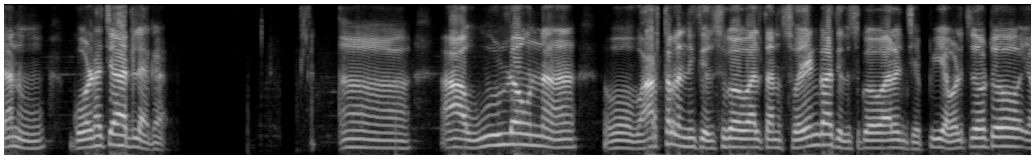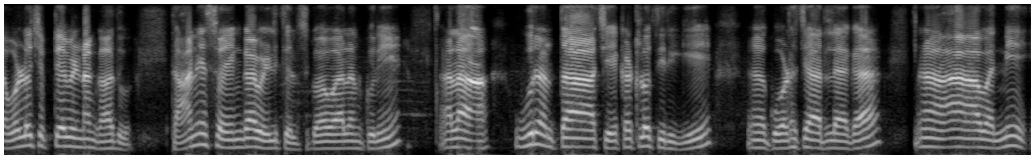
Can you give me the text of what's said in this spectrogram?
తను గూఢచారులాగా ఆ ఆ ఊళ్ళో ఉన్న వార్తలన్నీ తెలుసుకోవాలి తను స్వయంగా తెలుసుకోవాలని చెప్పి ఎవరితోటో ఎవరిలో చెప్తే వినడం కాదు. తానే స్వయంగా వెళ్ళి తెలుసుకోవాలనుకుని అలా ఊరంతా చీకట్లో తిరిగి గూఢచారులాగా అవన్నీ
